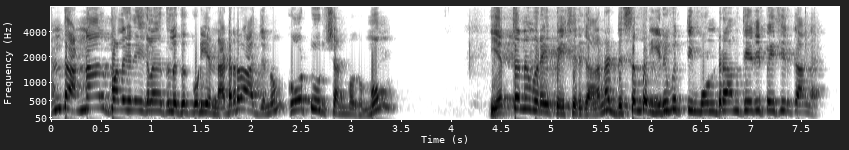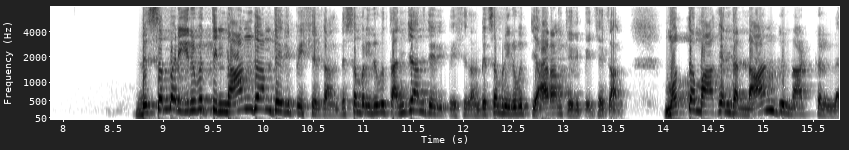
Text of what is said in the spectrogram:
அந்த அண்ணா பல்கலைக்கழகத்தில் இருக்கக்கூடிய நடராஜனும் கோட்டூர் சண்முகமும் எத்தனை முறை பேசியிருக்காங்கன்னா டிசம்பர் இருபத்தி மூன்றாம் தேதி பேசியிருக்காங்க. டிசம்பர் இருபத்தி நான்காம் தேதி பேசியிருக்காங்க. டிசம்பர் இருபத்தி அஞ்சாம் தேதி பேசியிருக்காங்க. டிசம்பர் இருபத்தி ஆறாம் தேதி பேசியிருக்காங்க. மொத்தமாக இந்த நான்கு நாட்கள்ல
